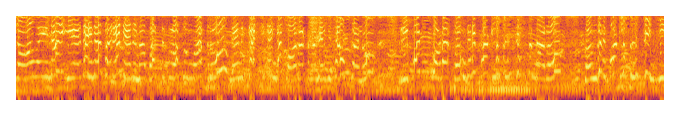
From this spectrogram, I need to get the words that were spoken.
చావైనా ఏదైనా సరే నేను నా భర్త కోసం మాత్రం నేను ఖచ్చితంగా పోరాటం అనేది చేస్తాను. రిపోర్ట్స్ కూడా దొంగ రిపోర్ట్లు సృష్టిస్తున్నారు. దొంగ రిపోర్ట్లు సృష్టించి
